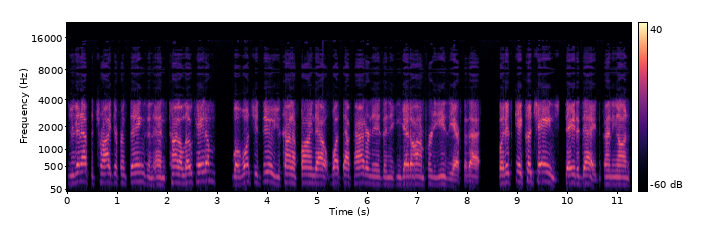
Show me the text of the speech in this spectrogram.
you're going to have to try different things and, and kind of locate them, well, once you do, you kind of find out what that pattern is, and you can get on them pretty easy after that. But it, it could change day to day depending on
